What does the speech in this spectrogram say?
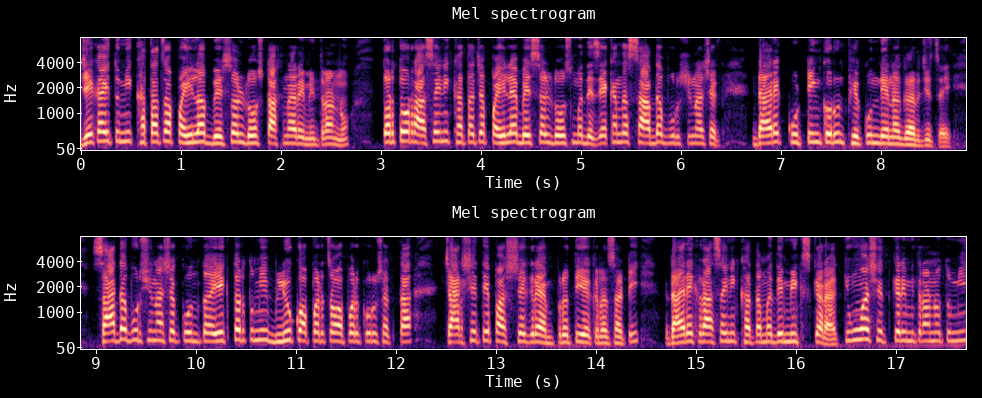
जे काही तुम्ही खताचा पहिला बेसल डोस टाकणार आहे मित्रांनो तर तो रासायनिक खताच्या पहिल्या बेसल डोसमध्येच एखादं साधं बुरशीनाशक डायरेक्ट कोटिंग करून फेकून देणं गरजेचं आहे. साधं बुरशीनाशक कोणतं? एकतर तुम्ही ब्ल्यू कॉपरचा वापर करू शकता. चारशे ते पाचशे ग्रॅम प्रति एकरासाठी डायरेक्ट रासायनिक खतामध्ये मिक्स करा. किंवा शेतकरी मित्रांनो तुम्ही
